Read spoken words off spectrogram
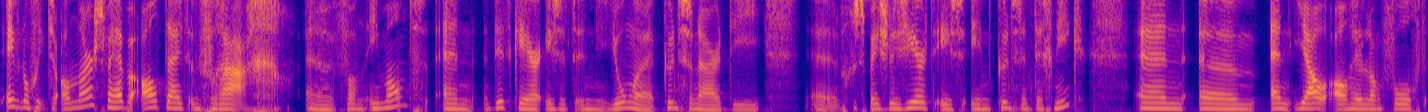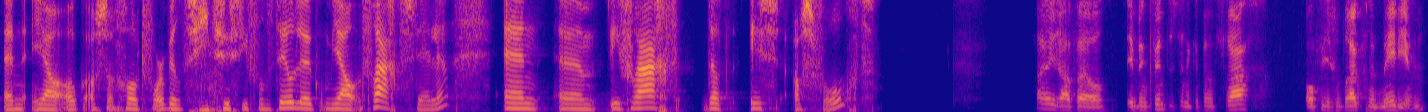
even nog iets anders. We hebben altijd een vraag eh, van iemand. En dit keer is het een jonge kunstenaar die eh, gespecialiseerd is in kunst en techniek. En, ehm, en jou al heel lang volgt en jou ook als een groot voorbeeld ziet. Dus die vond het heel leuk om jou een vraag te stellen. En ehm, die vraagt, dat is als volgt. Hi Rafael, ik ben Quintus en ik heb een vraag over je gebruik van het medium.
